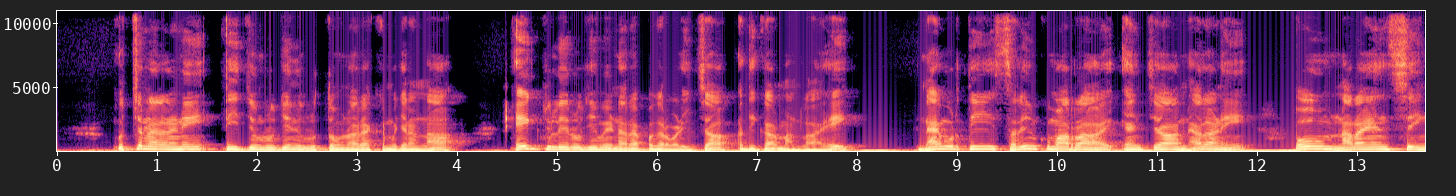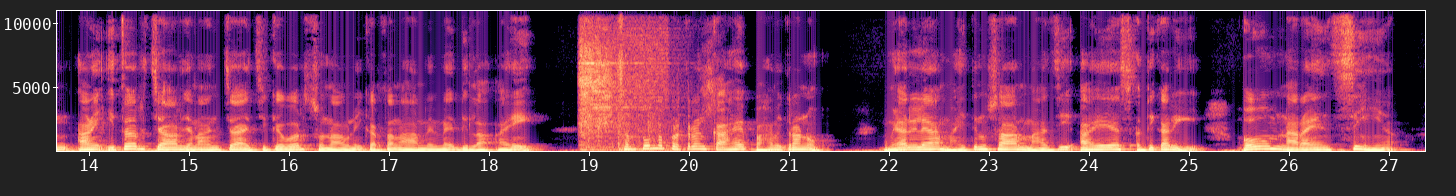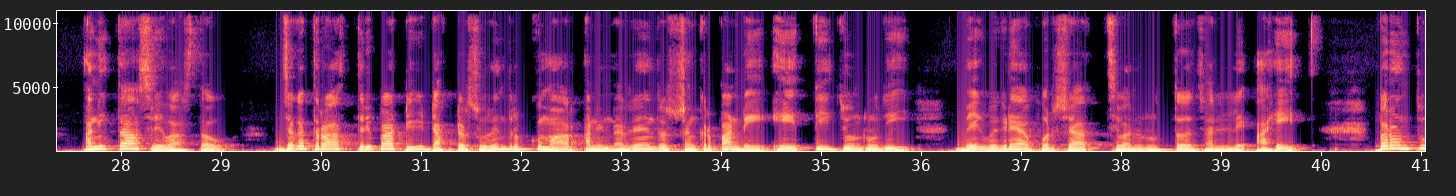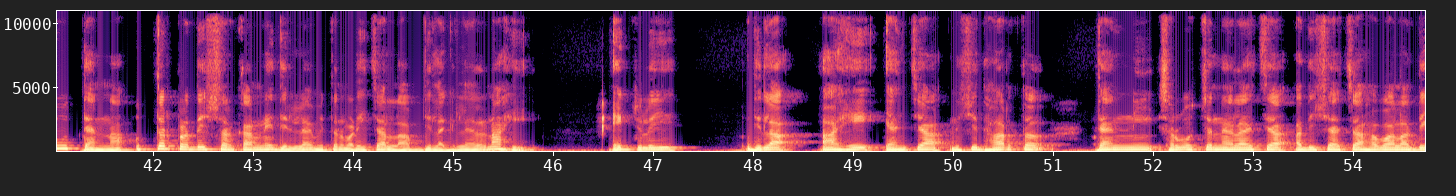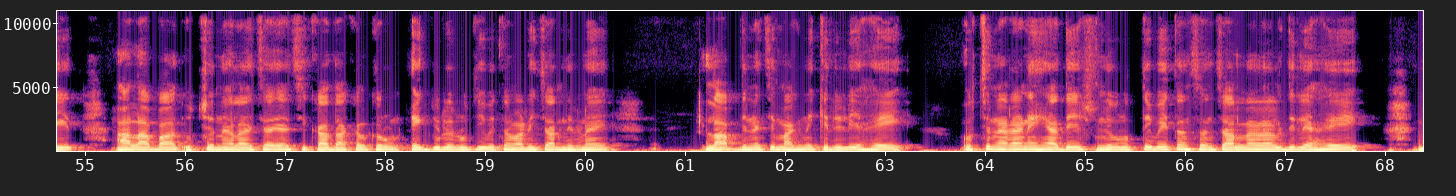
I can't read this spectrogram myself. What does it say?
उच्च न्यायालयाने तीस जून रोजी निवृत्त होणाऱ्या कर्मचाऱ्यांना एक जुलै रोजी मिळणाऱ्या पगारवाढीचा अधिकार मानला आहे. न्यायमूर्ती सलीम कुमार राय यांच्या न्यायालयाने ओम नारायण सिंग आणि इतर चार जणांच्या याचिकेवर सुनावणी करताना हा निर्णय दिला आहे. संपूर्ण प्रकरण काय आहे पहा मित्रांनो. मिळालेल्या माहितीनुसार माजी आय ए एस अधिकारी ओम नारायण सिंह अनिता श्रीवास्तव जगतराज त्रिपाठी डॉक्टर सुरेंद्र कुमार आणि नरेंद्र शंकर पांडे हे तीस जून रोजी वेगवेगळ्या वर्षात सेवानिवृत्त झालेले आहेत. परंतु त्यांना उत्तर प्रदेश सरकारने दिलेल्या वेतनवाढीचा लाभ दिला गेलेला नाही. एक जुलै दिला आहे यांच्या निषेधार्थ त्यांनी सर्वोच्च न्यायालयाच्या आदेशाचा हवाला देत अलाहाबाद उच्च न्यायालयाच्या याचिका दाखल करून एक जुलै रोजी वेतनवाढीचा निर्णय लाभ देण्याची मागणी केलेली आहे. उच्च न्यायालयाने हे आदेश निवृत्ती वेतन संचालनालयाला दिले आहे.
